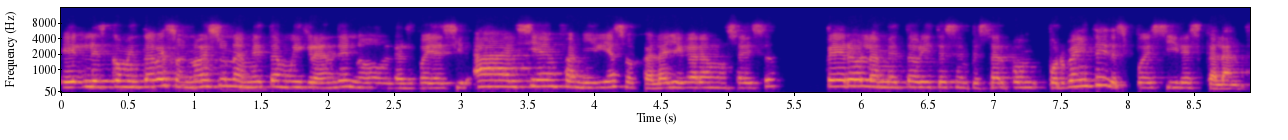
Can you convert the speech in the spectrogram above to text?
Eh, les comentaba eso, no es una meta muy grande, no les voy a decir, ay, 100 familias, ojalá llegáramos a eso, pero la meta ahorita es empezar por, por 20 y después ir escalando.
